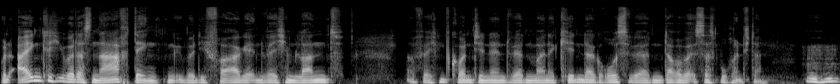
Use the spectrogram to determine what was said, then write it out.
Und eigentlich über das Nachdenken, über die Frage, in welchem Land, auf welchem Kontinent werden meine Kinder groß werden, darüber ist das Buch entstanden. Mhm.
